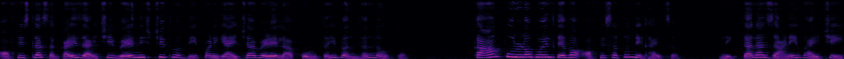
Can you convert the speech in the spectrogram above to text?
ऑफिसला सकाळी जायची वेळ निश्चित होती पण यायच्या वेळेला कोणतंही बंधन नव्हतं. काम पूर्ण होईल तेव्हा ऑफिसातून निघायचं. निघताना जाणीव व्हायची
